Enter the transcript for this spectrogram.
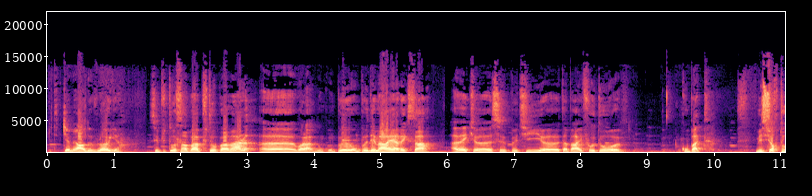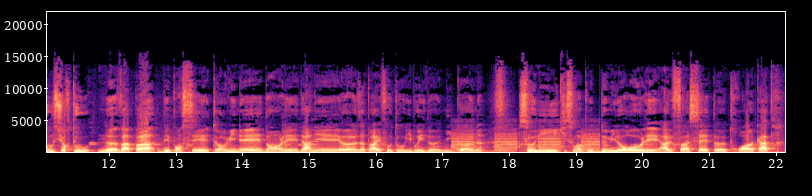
petite caméra de vlog. C'est plutôt sympa, plutôt pas mal. Euh, voilà, donc on peut, on peut démarrer avec ça, avec ce petit appareil photo compact. Mais surtout, surtout, ne va pas dépenser, te ruiner dans les derniers euh, appareils photo hybrides Nikon, Sony qui sont à plus de 2000 euros, les Alpha 7, 3, 4,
